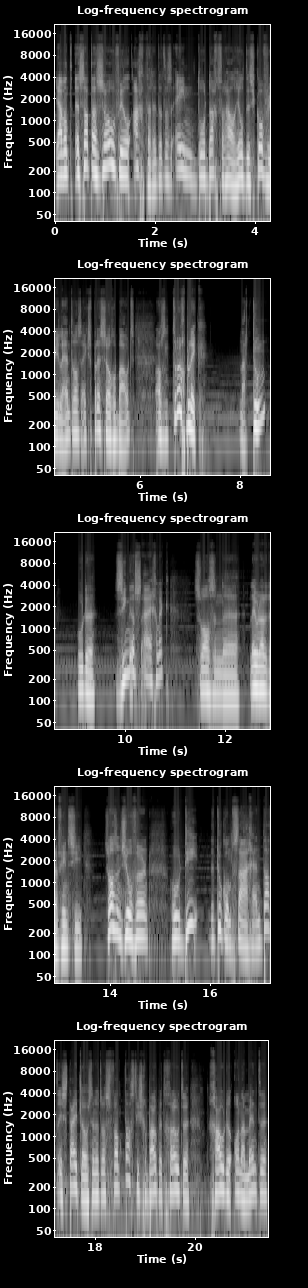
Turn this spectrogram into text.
Ja, want er zat daar zoveel achter. Dat was één doordacht verhaal. Heel Discoveryland was expres zo gebouwd. Als een terugblik naar toen. Hoe de zieners eigenlijk, zoals een eh, Leonardo da Vinci, zoals een Jules Verne, hoe die de toekomst zagen. En dat is tijdloos. En het was fantastisch gebouwd met grote gouden ornamenten,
